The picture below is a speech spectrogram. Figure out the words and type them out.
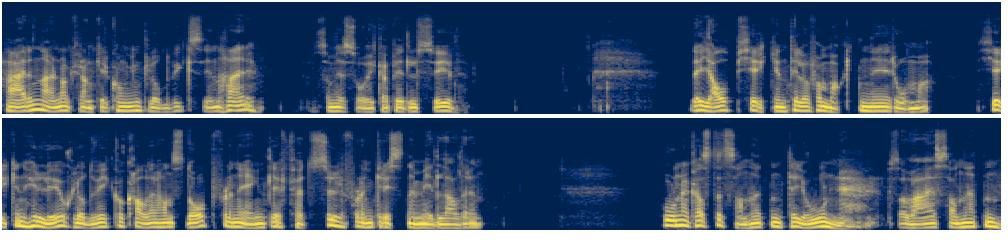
Hæren er nok frankerkongen Klodvig sin hær, som vi så i kapittel syv. Det hjalp kirken til å få makten i Roma. Kirken hyller jo Klodvig og kaller hans dåp for den egentlige fødsel for den kristne middelalderen. Hornet kastet sannheten til jorden, så hva er sannheten?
